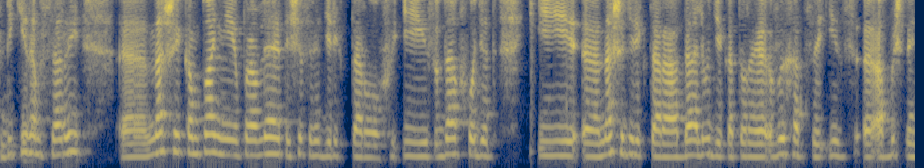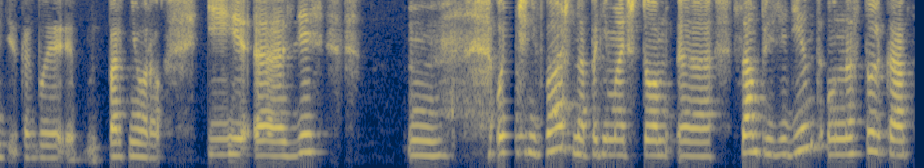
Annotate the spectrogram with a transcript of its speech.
Бекиром Сары э, нашей компанией управляет еще совет директоров, и сюда входят и э, наши директора, да, люди, которые выходцы из э, обычных как бы партнеров. И здесь очень важно понимать, что сам президент, он настолько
